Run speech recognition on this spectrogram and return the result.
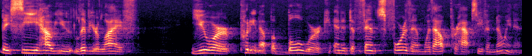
They see how you live your life. You are putting up a bulwark and a defense for them without perhaps even knowing it.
